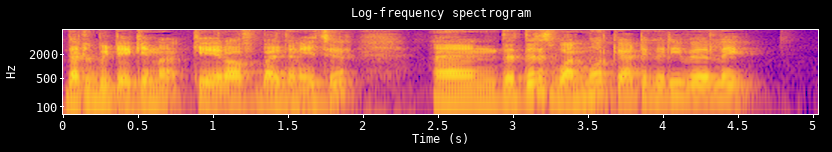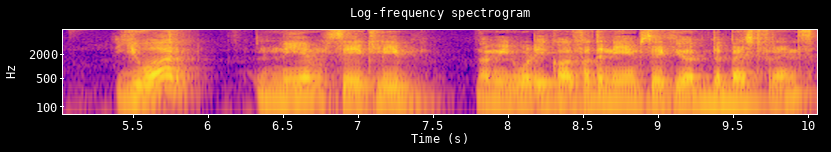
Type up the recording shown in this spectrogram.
that'll be taken care of by the nature. And there is one more category where like you are namesakely I mean, what do you call for the namesake? You're the best friends,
